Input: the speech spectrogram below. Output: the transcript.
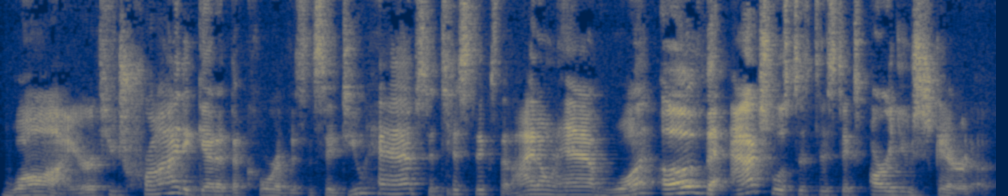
why, or if you try to get at the core of this and say, do you have statistics that I don't have? What of the actual statistics are you scared of?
